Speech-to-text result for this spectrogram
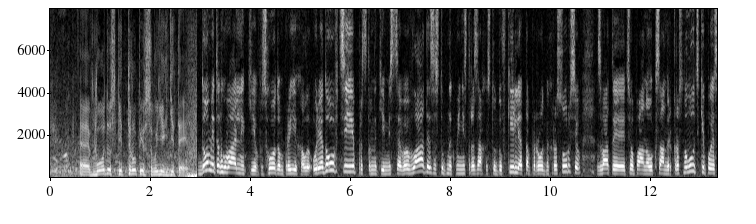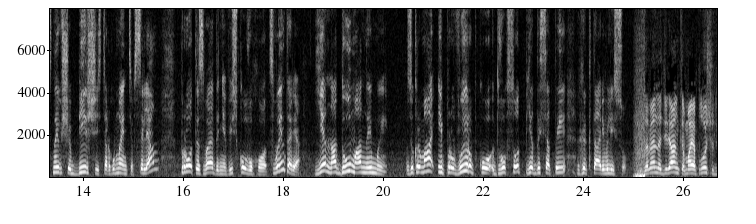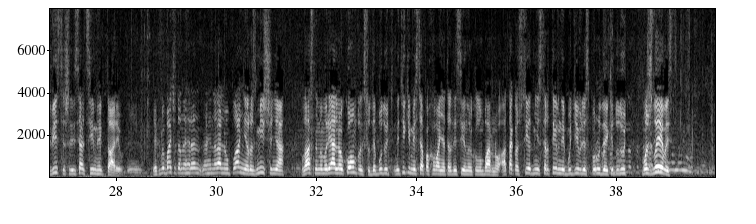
е, воду з-під трупів своїх дітей. До мітингувальників згодом приїхали урядовці, представники місцевої влади, заступник міністра захисту довкілля та природних ресурсів. Звати цього пана Олександр Краснолуцький пояснив, що більшість аргументів селян проти зведення військового цвинтаря є надуманими. Зокрема, і про вирубку 250 гектарів лісу. Земельна ділянка має площу 267 гектарів. Як ви бачите на генер- генеральному плані розміщення власне меморіального комплексу, де будуть не тільки місця поховання традиційного колумбарного, а також всі адміністративні будівлі, споруди, які дадуть можливість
